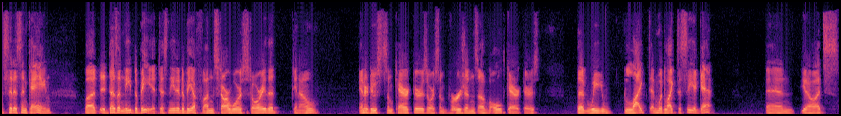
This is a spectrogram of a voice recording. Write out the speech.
Citizen Kane, but it doesn't need to be. It just needed to be a fun Star Wars story that, you know, introduced some characters or some versions of old characters that we liked and would like to see again. And, you know, it's,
